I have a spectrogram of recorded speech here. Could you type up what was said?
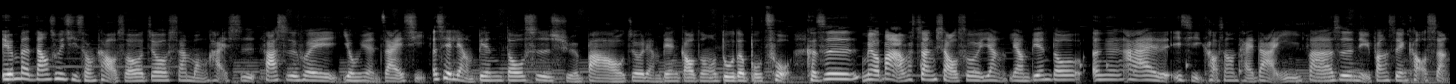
原本当初一起重考的时候就山盟海誓，发誓会永远在一起，而且两边都是学霸哦，就两边高中都读得不错。可是没有办法像小说一样，两边都恩恩爱爱的一起考上台大医，反而是女方先考上。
